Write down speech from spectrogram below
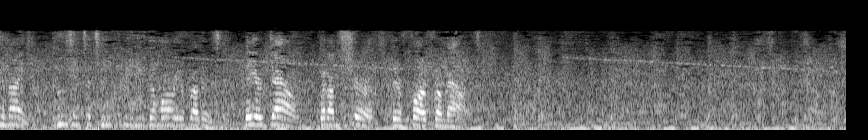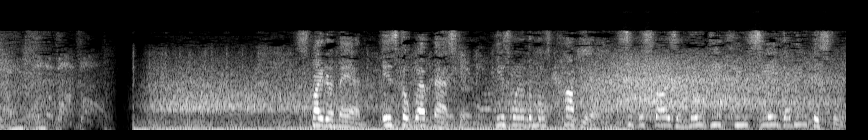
tonight, losing to Team 3D, the Mario Brothers. They are down, but I'm sure they're far from out. Spider-Man is the webmaster. He is one of the most popular superstars in no DQ CAW history.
